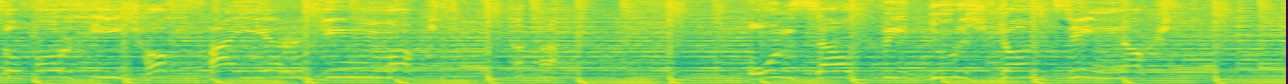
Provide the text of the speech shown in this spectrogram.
sofort, ich hab Feier gemacht und sauf wie durch ganze Nacht.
